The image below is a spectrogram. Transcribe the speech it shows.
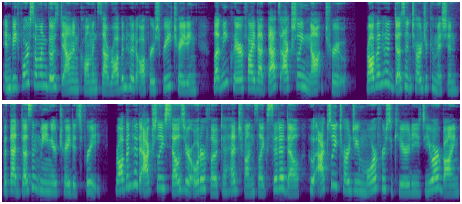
And before someone goes down and comments that Robinhood offers free trading, let me clarify that that's actually not true. Robinhood doesn't charge a commission, but that doesn't mean your trade is free. Robinhood actually sells your order flow to hedge funds like Citadel, who actually charge you more for securities you are buying,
